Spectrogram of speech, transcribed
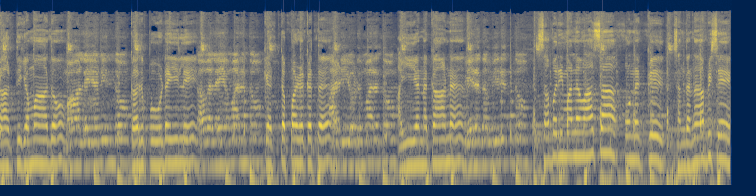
கார்த்திக மாதம் மாலை அணிந்தோம். கருப்பு உடையிலே கவலைய மறந்தோம். கெட்ட பழக்கத்தை அடியோடு மறந்தோம். ஐயனை காண விரதம் இருந்தோம். சபரிமலை வாசா உனக்கு சந்தனாபிஷேகம்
